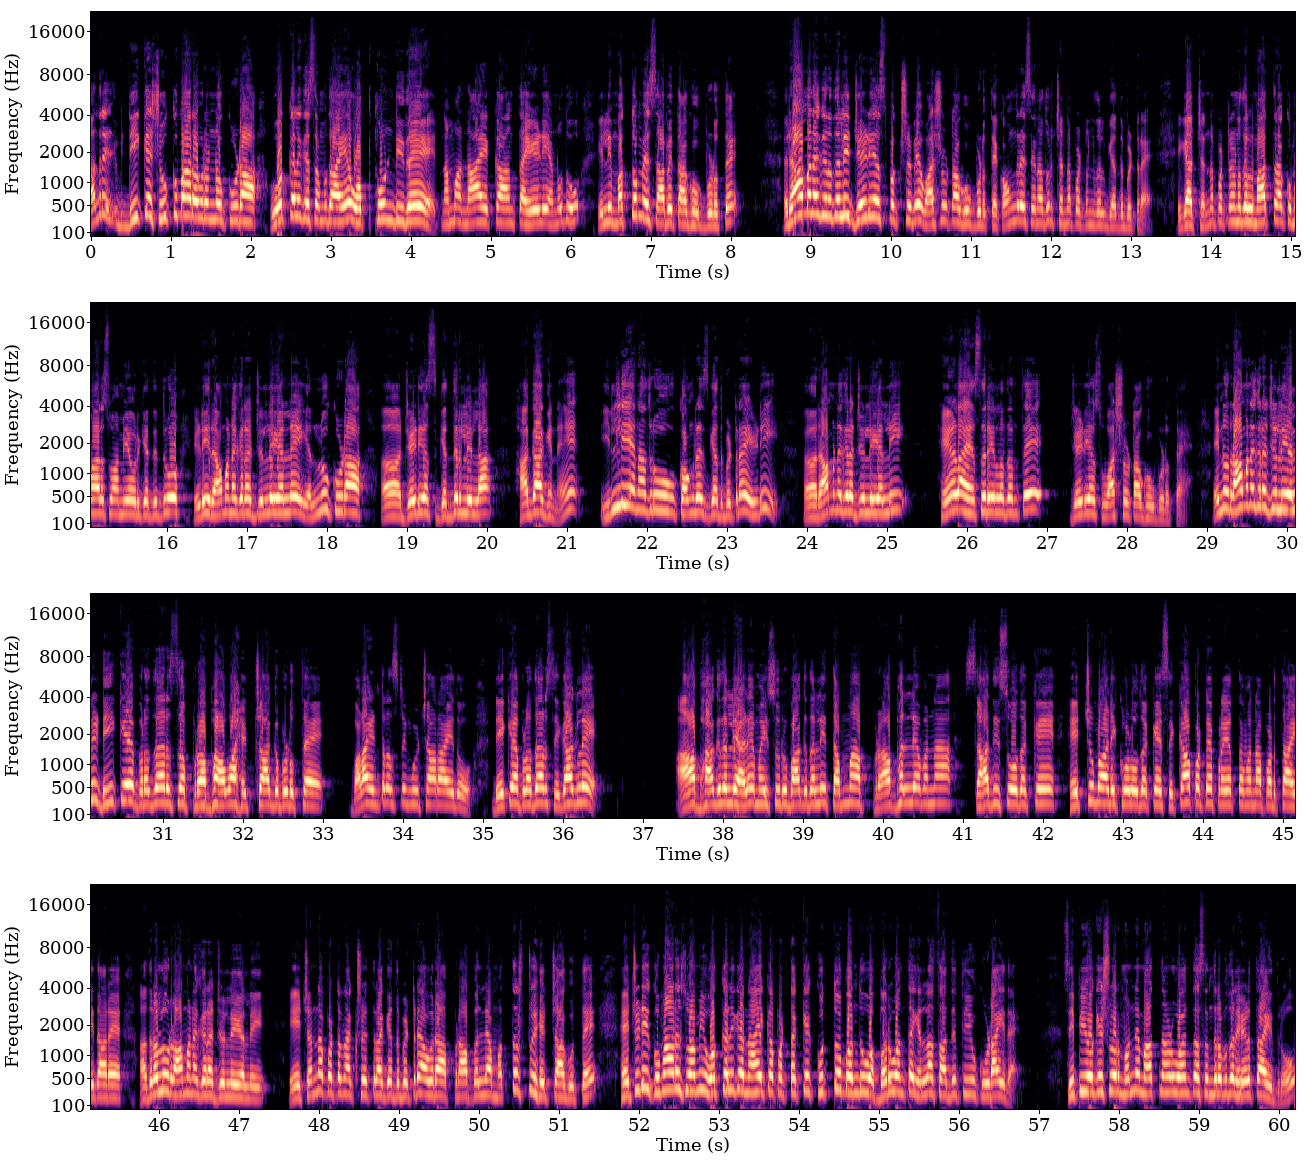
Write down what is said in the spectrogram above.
ಅಂದರೆ ಡಿ ಕೆ ಶಿವಕುಮಾರ್ ಅವರನ್ನು ಕೂಡ ಒಕ್ಕಲಿಗ ಸಮುದಾಯ ಒಪ್ಕೊಂಡಿದೆ ನಮ್ಮ ನಾಯಕ ಅಂತ ಹೇಳಿ ಅನ್ನೋದು ಇಲ್ಲಿ ಮತ್ತೊಮ್ಮೆ ಸಾಬೀತಾಗಿ ಹೋಗ್ಬಿಡುತ್ತೆ. ರಾಮನಗರದಲ್ಲಿ ಜೆ ಡಿ ಎಸ್ ಪಕ್ಷವೇ ವಾಶೌಟ್ ಆಗಿ ಹೋಗ್ಬಿಡುತ್ತೆ. ಕಾಂಗ್ರೆಸ್ ಏನಾದರೂ ಚನ್ನಪಟ್ಟಣದಲ್ಲಿ ಗೆದ್ದು ಬಿಟ್ರೆ. ಈಗ ಚನ್ನಪಟ್ಟಣದಲ್ಲಿ ಮಾತ್ರ ಕುಮಾರಸ್ವಾಮಿ ಅವರು ಗೆದ್ದಿದ್ರು. ಇಡೀ ರಾಮನಗರ ಜಿಲ್ಲೆಯಲ್ಲೇ ಎಲ್ಲೂ ಕೂಡ ಜೆ ಡಿ ಎಸ್ ಗೆದ್ದಿರಲಿಲ್ಲ. ಹಾಗಾಗಿನೇ ಇಲ್ಲಿ ಏನಾದರೂ ಕಾಂಗ್ರೆಸ್ ಗೆದ್ದು ಬಿಟ್ರೆ ಇಡೀ ರಾಮನಗರ ಜಿಲ್ಲೆಯಲ್ಲಿ ಹೇಳ ಹೆಸರಿಲ್ಲದಂತೆ ಜೆ ಡಿ ಎಸ್ ವಾಶೌಟ್ ಆಗಿ ಹೋಗ್ಬಿಡುತ್ತೆ. ಇನ್ನು ರಾಮನಗರ ಜಿಲ್ಲೆಯಲ್ಲಿ ಡಿ ಕೆ ಬ್ರದರ್ಸ್ ಪ್ರಭಾವ ಹೆಚ್ಚಾಗಿಬಿಡುತ್ತೆ. ಬಹಳ ಇಂಟ್ರೆಸ್ಟಿಂಗ್ ವಿಚಾರ ಇದು. ಡಿ ಕೆ ಬ್ರದರ್ಸ್ ಈಗಾಗಲೇ ಆ ಭಾಗದಲ್ಲಿ ಹಳೆ ಮೈಸೂರು ಭಾಗದಲ್ಲಿ ತಮ್ಮ ಪ್ರಾಬಲ್ಯವನ್ನ ಸಾಧಿಸೋದಕ್ಕೆ, ಹೆಚ್ಚು ಮಾಡಿಕೊಳ್ಳುವುದಕ್ಕೆ ಸಿಕ್ಕಾಪಟ್ಟೆ ಪ್ರಯತ್ನವನ್ನ ಪಡ್ತಾ ಇದ್ದಾರೆ. ಅದರಲ್ಲೂ ರಾಮನಗರ ಜಿಲ್ಲೆಯಲ್ಲಿ ಈ ಚನ್ನಪಟ್ಟಣ ಕ್ಷೇತ್ರ ಗೆದ್ದು ಬಿಟ್ರೆ ಅವರ ಪ್ರಾಬಲ್ಯ ಮತ್ತಷ್ಟು ಹೆಚ್ಚಾಗುತ್ತೆ. ಎಚ್ ಡಿ ಕುಮಾರಸ್ವಾಮಿ ಒಕ್ಕಲಿಗ ನಾಯಕ ಪಟ್ಟಕ್ಕೆ ಕುತ್ತು ಬಂದು ಬರುವಂತ ಎಲ್ಲ ಸಾಧ್ಯತೆಯೂ ಕೂಡ ಇದೆ. ಸಿ ಪಿ ಯೋಗೇಶ್ವರ್ ಮೊನ್ನೆ ಮಾತನಾಡುವಂಥ ಸಂದರ್ಭದಲ್ಲಿ ಹೇಳ್ತಾ ಇದ್ರು,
